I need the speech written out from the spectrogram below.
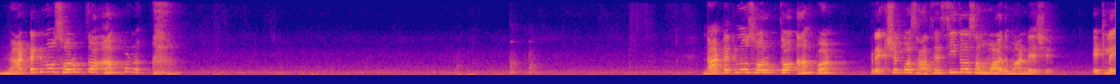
નાટકનું સ્વરૂપ તો આમ પણ નાટકનું સ્વરૂપ તો આમ પણ પ્રેક્ષકો સાથે સીધો સંવાદ માંડે છે. એટલે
